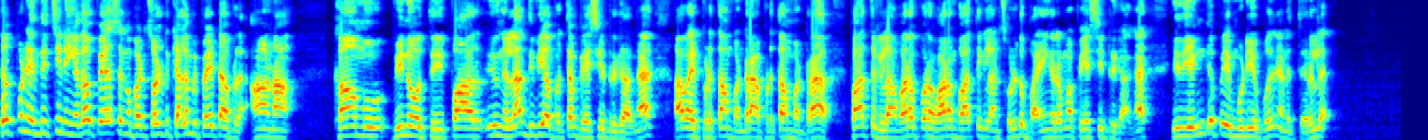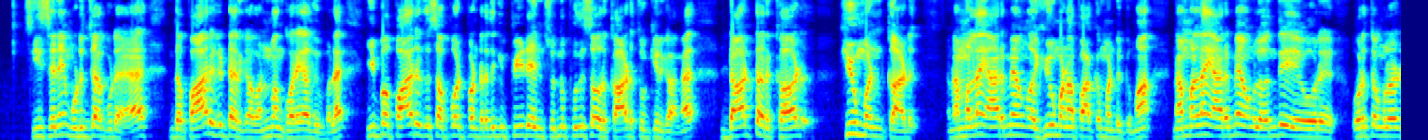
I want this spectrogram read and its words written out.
டப்புன்னு எந்திரிச்சு நீங்கள் ஏதோ பேசுங்க பட் சொல்லிட்டு கிளம்பி போயிட்டாப்ல ஆனால் காமு வினோத் பார் இவங்கெல்லாம் திவ்யா பற்றி தான் பேசிட்டு இருக்காங்க. அவள் இப்படித்தான் பண்ணுறா அப்படித்தான் பண்ணுறா பார்த்துக்கலாம் வரப்போகிற வாரம் பார்த்துக்கலான்னு சொல்லிட்டு பயங்கரமாக பேசிட்டு இருக்காங்க. இது எங்கே போய் முடிய போகுதுன்னு எனக்கு தெரில சீசனே முடிஞ்சா கூட இந்த பாருக்கிட்ட இருக்க வன்மம் குறையாது போல. இப்போ பாருக்கு சப்போர்ட் பண்ணுறதுக்கு பீடன்ஸ் வந்து புதுசாக ஒரு கார்டு தூக்கியிருக்காங்க. டாக்டர் கார்டு ஹியூமன் கார்டு நம்மெல்லாம் யாருமே அவங்கள ஹியூமனாக பார்க்க மாட்டேங்குமா? நம்மெல்லாம் யாருமே அவங்கள வந்து ஒரு ஒருத்தவங்களோட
